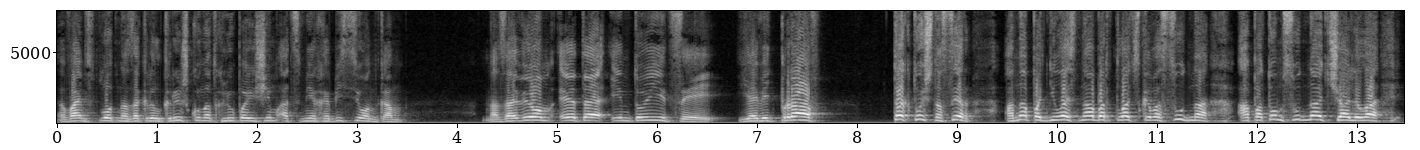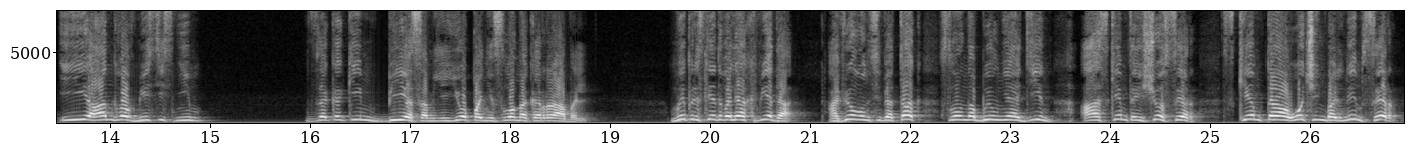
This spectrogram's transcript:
Ваймс плотно закрыл крышку над хлюпающим от смеха бесенком. «Назовем это интуицией. Я ведь прав?» «Так точно, сэр. Она поднялась на борт лачского судна, а потом судно отчалило, и Ангва вместе с ним». «За каким бесом ее понесло на корабль?» «Мы преследовали Ахмеда. А вел он себя так, словно был не один, а с кем-то еще, сэр. С кем-то очень больным, сэр.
